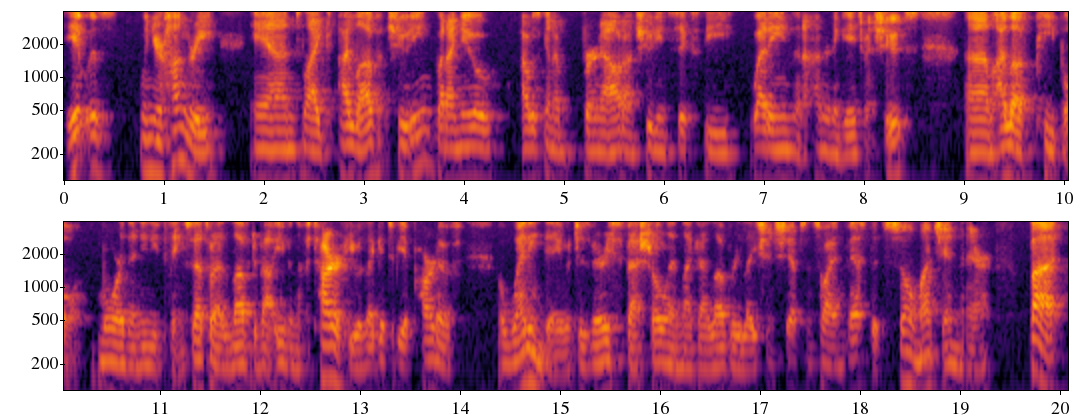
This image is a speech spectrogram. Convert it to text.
it was when you're hungry and like I love shooting, but I knew I was going to burn out on shooting 60 weddings and 100 engagement shoots um, I love people more than anything. So that's what I loved about even the photography was I get to be a part of a wedding day, which is very special, and like I love relationships, and so I invested so much in there. But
